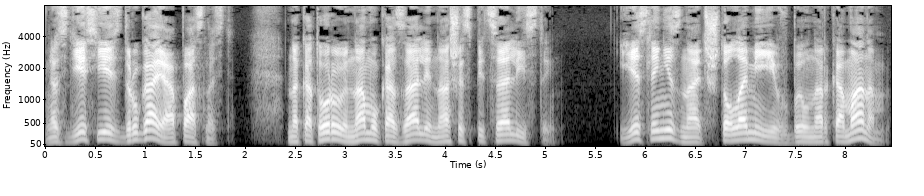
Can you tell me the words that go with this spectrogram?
А здесь есть другая опасность, на которую нам указали наши специалисты. Если не знать, что Ламиев был наркоманом,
